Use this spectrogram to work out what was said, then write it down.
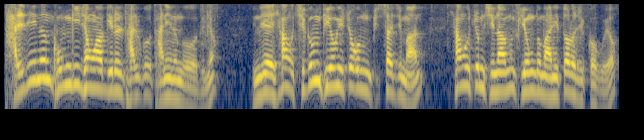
달리는 공기 정화기를 달고 다니는 거거든요. 이제 향후 지금 비용이 조금 비싸지만 향후 좀 지나면 비용도 많이 떨어질 거고요.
